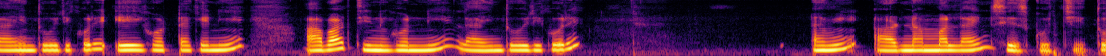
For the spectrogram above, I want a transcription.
লাইন তৈরি করে এই ঘরটাকে নিয়ে আবার তিন ঘর নিয়ে লাইন তৈরি করে আমি আট নাম্বার লাইন শেষ করছি। তো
